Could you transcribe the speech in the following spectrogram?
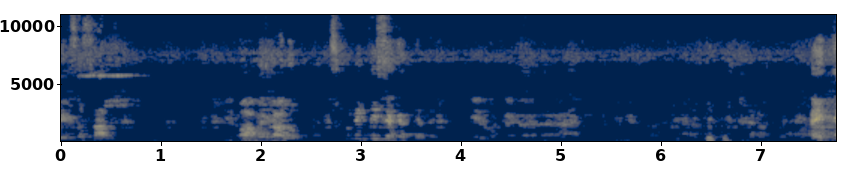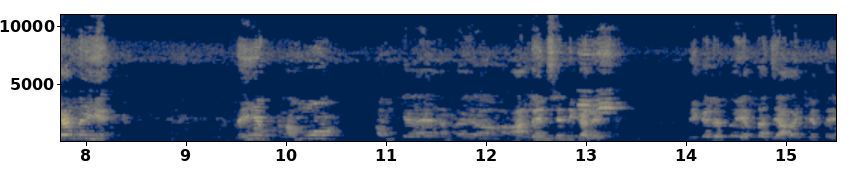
एक सौ सात। बाबू कालू इसको भी तीस एकड़ कहते नहीं है? नहीं है हम वो, हम क्या है ऑनलाइन से निकाले। निकाले तो इतना ज़्यादा खेत है।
